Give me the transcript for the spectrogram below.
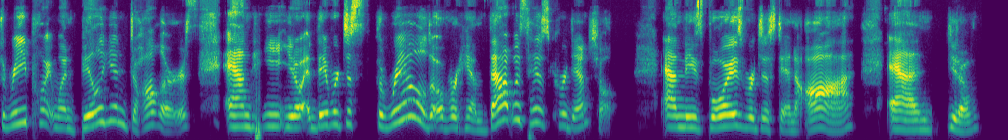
3.1 billion dollars. And he you know and they were just thrilled over him. That was his credential. And these boys were just in awe. And you know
